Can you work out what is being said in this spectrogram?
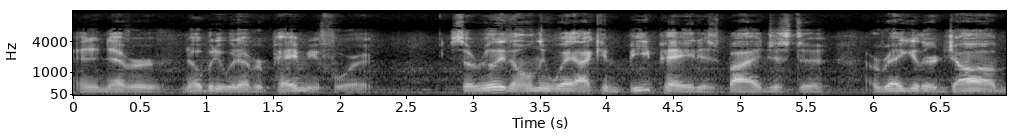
and it never, nobody would ever pay me for it. So really, the only way I can be paid is by just a, a regular job,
